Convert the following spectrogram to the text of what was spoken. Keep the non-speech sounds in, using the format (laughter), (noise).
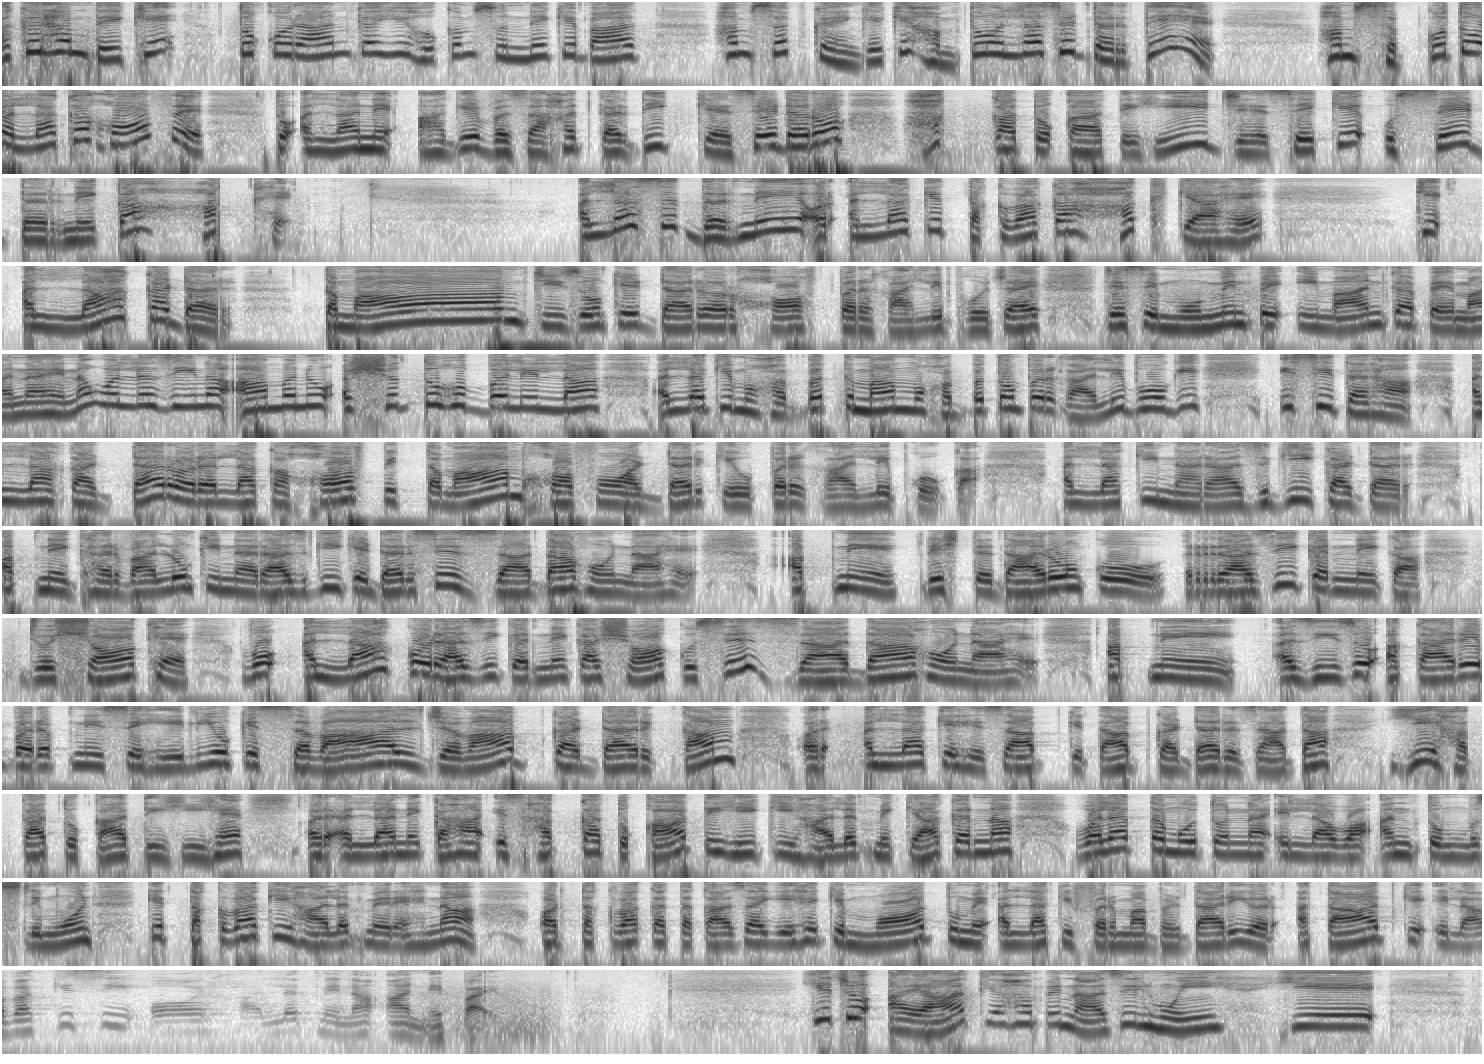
अगर हम देखें तो कुरान का ये हुक्म सुनने के बाद हम सब कहेंगे कि हम तो अल्लाह से डरते हैं। हम सबको तो अल्लाह का खौफ है। तो अल्लाह ने आगे वजाहत कर दी, कैसे डरो? हक का तो काते ही, जैसे कि उससे डरने का हक है। अल्लाह से डरने और अल्लाह के तकवा का हक क्या है? कि अल्लाह का डर तमाम चीज़ों के डर और खौफ पर गालिब हो जाए। जैसे मोमिन पे ईमान का पैमाना है ना, वल्लजीना आमनु अशद हब्बल्ला अल्लाह की मोहब्बत तमाम मोहब्बतों पर गालिब होगी। इसी तरह अल्लाह का डर और अल्लाह का खौफ भी तमाम खौफों और डर के ऊपर गालिब होगा। अल्लाह की नाराज़गी का डर, अपने घर वालों की नाराज़गी के डर से ज़्यादा होना है। अपने रिश्तेदारों को राज़ी करने का जो शौक है, वो अल्लाह को राज़ी करने का शौक उससे ज़्यादा होना है। अपने अजीज़ो अकारे पर अपनी सहेलियों के सवाल जवाब का डर कम और अल्लाह के हिसाब किताब का डर ज़्यादा, ये हक्का तुकाती ही है। और अल्लाह ने कहा, इस हक्का तुकाती ही की हालत में क्या करना? वला तमुतन्ना इल्ला व अंतुम मुस्लिमून, के तकवा की हालत में रहना। और तकवा का तकाजा यह है कि मौत तुम्हें अल्लाह की फर्मा बरदारी और अतात के अलावा किसी और हालत में ना आने पाए। ये जो आयात यहाँ पे नाजिल हुई, ये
